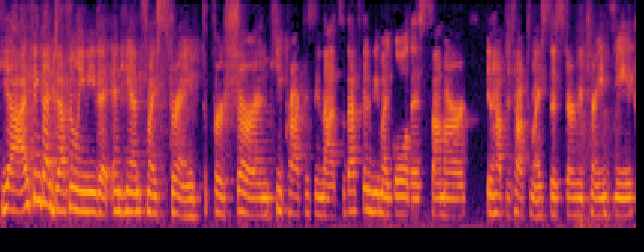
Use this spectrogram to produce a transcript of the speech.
Yeah, I think I definitely need to enhance my strength for sure and keep practicing that. So that's going to be my goal this summer. Gonna have to talk to my sister who trains me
